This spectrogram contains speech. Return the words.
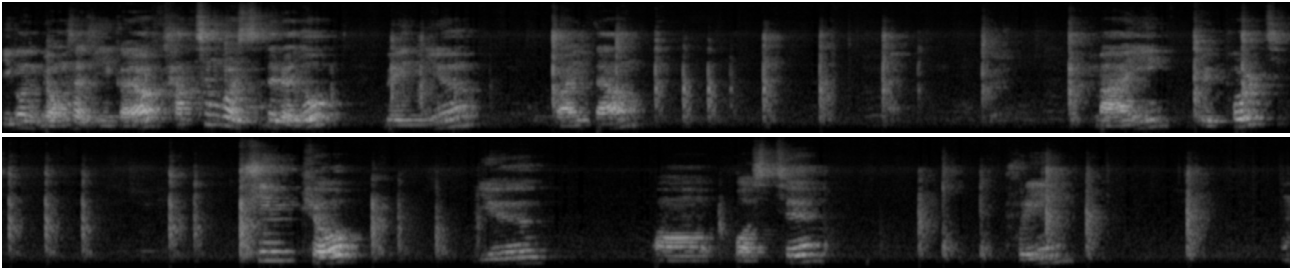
이건 명사지니까요. 같은 걸 쓰더라도 when you write down my report 쉼표 you 어, must bring 음,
